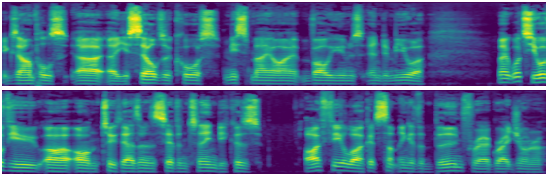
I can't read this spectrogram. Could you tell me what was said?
examples uh, uh, yourselves, of course, Miss May I, Volumes, and Emmure. Mate, what's your view uh, on 2017? Because I feel like it's something of a boon for our great genre.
